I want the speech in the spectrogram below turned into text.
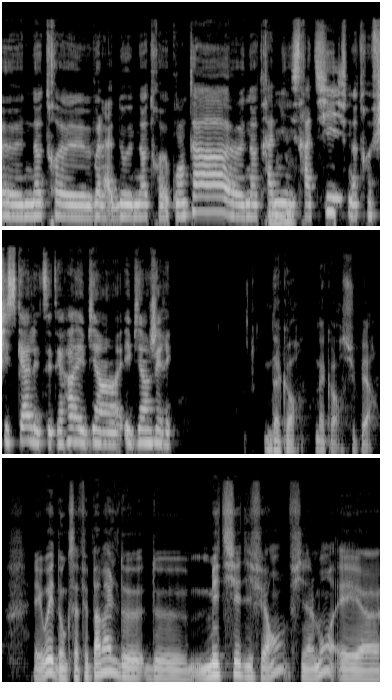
euh, notre euh, voilà de, notre compta, euh, notre mhm. administratif, notre fiscal, etc. est bien est bien géré. D'accord, d'accord, super. Et oui, donc ça fait pas mal de, de métiers différents finalement. Et, euh,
